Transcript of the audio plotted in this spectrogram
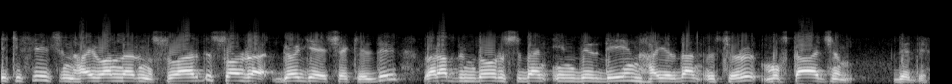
İkisi için hayvanlarını suardı, sonra gölgeye çekildi ve Rabbim doğrusu ben indirdiğin hayırdan ötürü muhtacım dedi.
